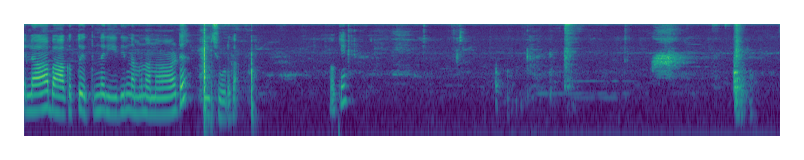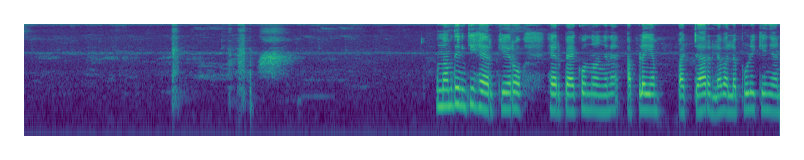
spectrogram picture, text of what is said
എല്ലാ ഭാഗത്തും എത്തുന്ന രീതിയിൽ നമ്മൾ നന്നായിട്ട് തേച്ച് കൊടുക്കുക. ഓക്കെ ഒന്നാമത് എനിക്ക് ഹെയർ കെയറോ ഹെയർ പാക്കോ ഒന്നും അങ്ങനെ അപ്ലൈ ചെയ്യാൻ പറ്റാറില്ല. വല്ലപ്പോഴൊക്കെ ഞാൻ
